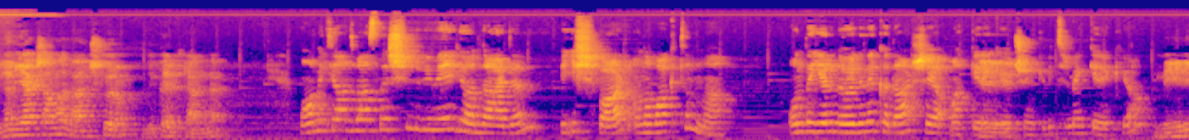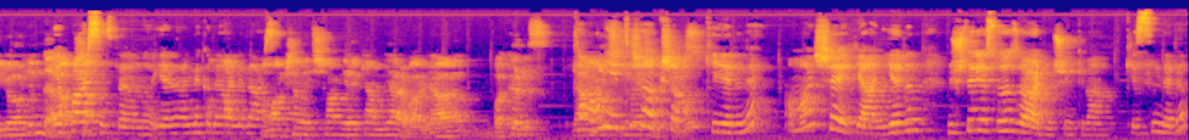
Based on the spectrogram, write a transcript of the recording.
Gülen iyi akşamlar ben çıkıyorum. Dikkat et kendine. Muhammed yalnız ben sana şimdi bir mail gönderdim. Bir iş var ona baktın mı? Onu da yarın öğlene kadar şey yapmak gerekiyor Ee, çünkü bitirmek gerekiyor. Maili gördüm de Yaparsın akşam... sen onu. Yarın öğlene kadar halledersin. Ama akşam yetişmem gereken bir yer var. Yarın bakarız. Tamam yetiş akşam ki yerine. Ama şey yani yarın müşteriye söz verdim çünkü ben. Kesin dedim.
